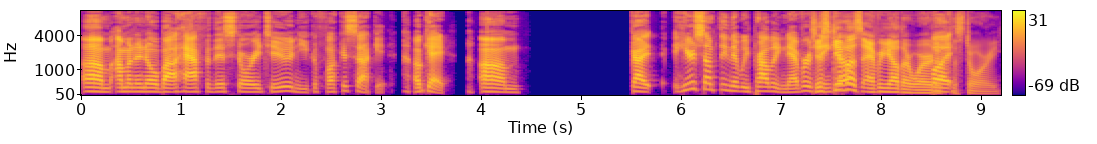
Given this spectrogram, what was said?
Um, I'm gonna know about half of this story too, and you can fucking suck it. Okay. Um, guy, here's something that we probably never Just think give of. us every other word but- of the story.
